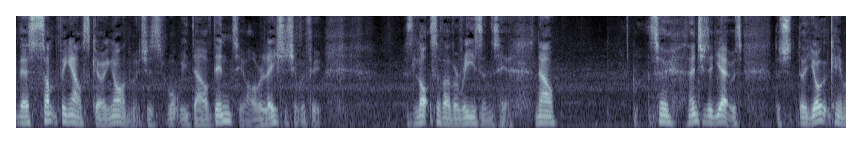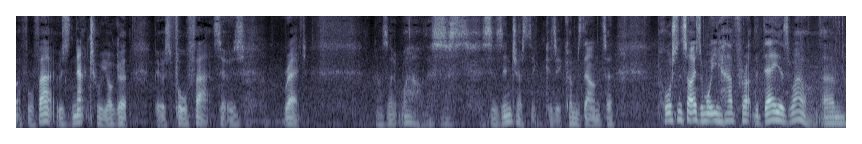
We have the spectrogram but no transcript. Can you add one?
there's something else going on which is what we delved into our relationship with food there's lots of other reasons here now so then she said, yeah, it was the, the yogurt came up full fat. It was natural yogurt, but it was full fat, so it was red. I was like, wow, this is this is interesting because it comes down to portion size and what you have throughout the day as well. Um,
